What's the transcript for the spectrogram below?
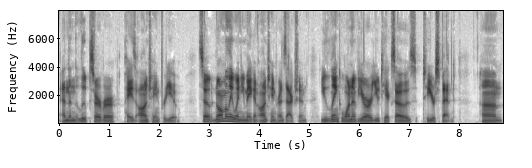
and then the loop server pays on chain for you. So normally, when you make an on chain transaction, you link one of your UTXOs to your spend. Um,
